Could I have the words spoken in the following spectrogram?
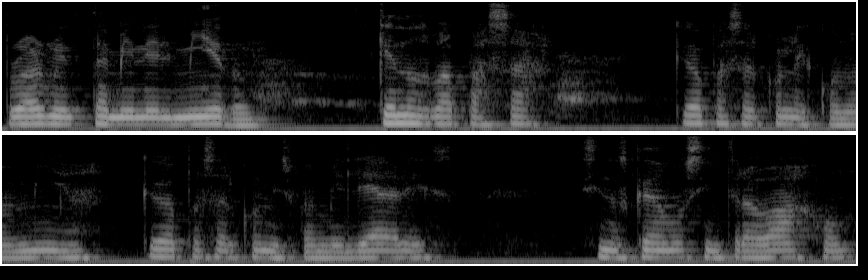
probablemente también el miedo. ¿Qué nos va a pasar? ¿Qué va a pasar con la economía? ¿Qué va a pasar con mis familiares? Si nos quedamos sin trabajo,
